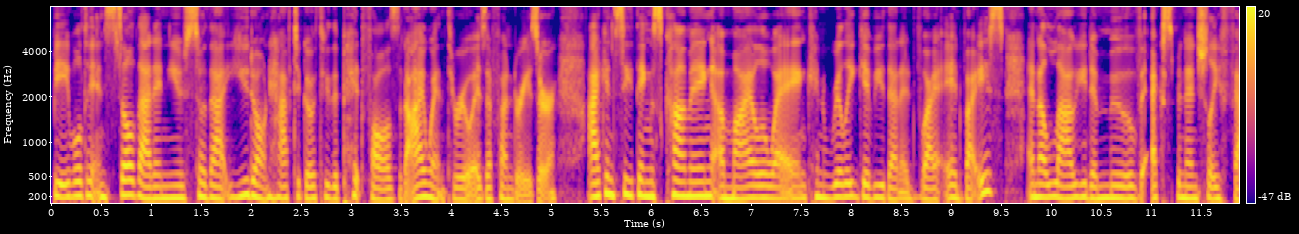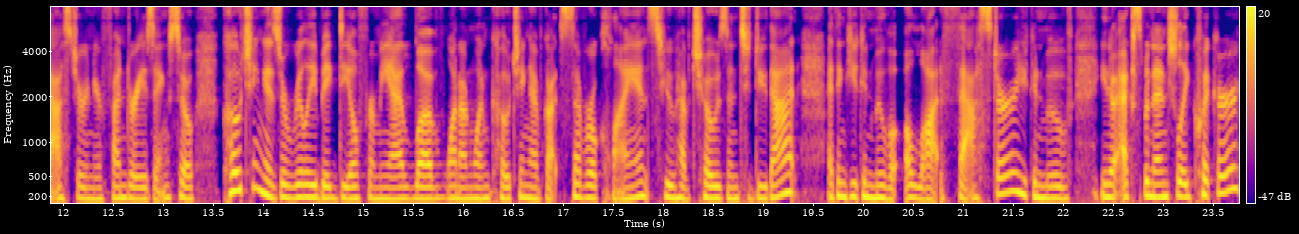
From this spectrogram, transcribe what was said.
be able to instill that in you so that you don't have to go through the pitfalls that I went through as a fundraiser. I can see things coming a mile away and can really give give you that advi- advice and allow you to move exponentially faster in your fundraising. So, coaching is a really big deal for me. I love one on one coaching. I've got several clients who have chosen to do that. I think you can move a lot faster. You can move, you know, exponentially quicker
